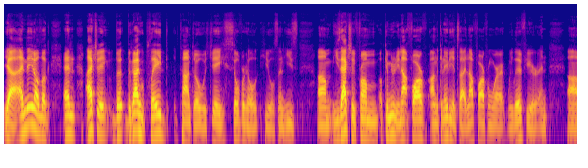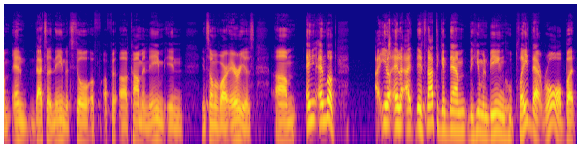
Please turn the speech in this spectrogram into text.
Yeah, and you know, look, and actually, the the guy who played Tonto was Jay Silverheels, and he's um, he's actually from a community not far on the Canadian side, not far from where we live here, and um, and that's a name that's still a, a, a, common name in in some of our areas. Um, and and look, you know, and I, it's not to condemn the human being who played that role, but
